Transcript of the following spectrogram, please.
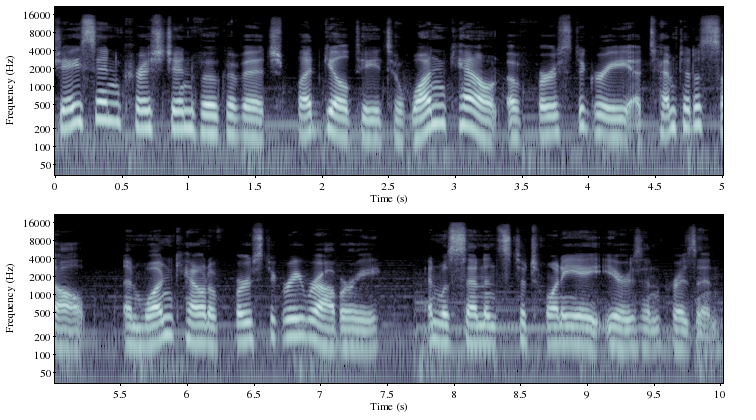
Jason Christian Vukovich pled guilty to one count of first degree attempted assault and one count of first degree robbery and was sentenced to 28 years in prison.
